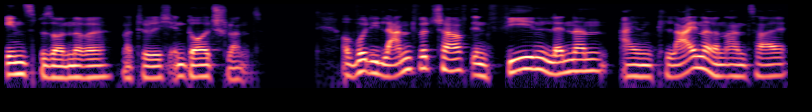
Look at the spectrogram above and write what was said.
insbesondere natürlich in Deutschland. Obwohl die Landwirtschaft in vielen Ländern einen kleineren Anteil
